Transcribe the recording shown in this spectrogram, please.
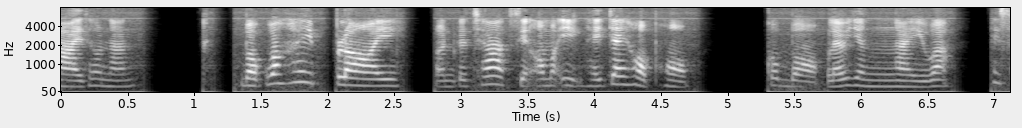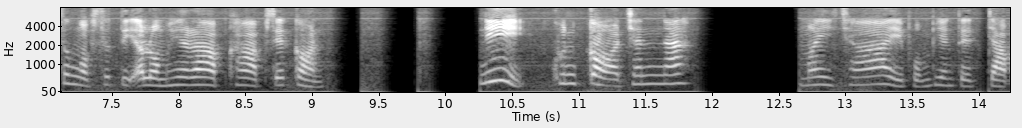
รายเท่านั้น บอกว่าให้ปล่อยหลอนกระชากเสียงออกมาอีกหายใจหอบหอบก็บอกแล้วยังไงว่าให้สงบสติอารมณ์ให้ราบคาบเสียก่อน นี่คุณกอดฉันนะ ไม่ใช่ ผมเพียงแต่จับ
